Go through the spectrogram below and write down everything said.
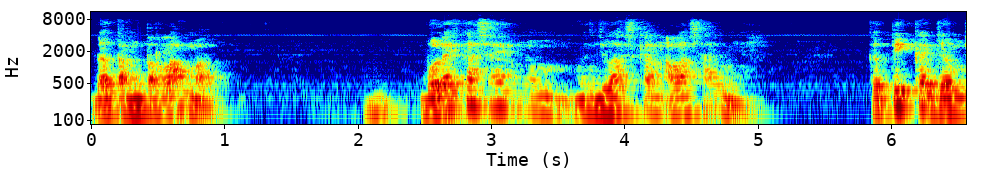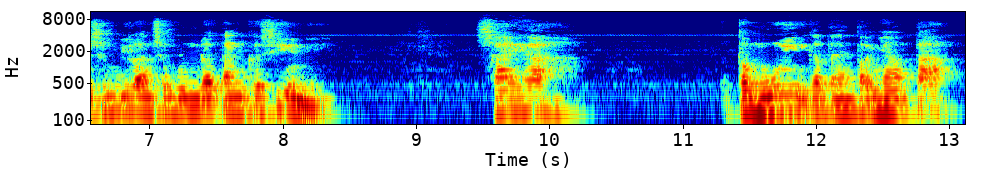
datang terlambat? Bolehkah saya menjelaskan alasannya? Ketika jam 9 sebelum datang ke sini, saya temui katanya ternyata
